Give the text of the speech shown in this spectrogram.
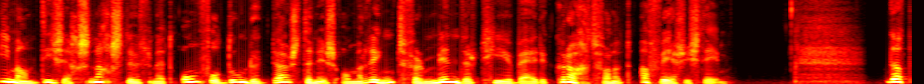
Iemand die zich s'nachts dus met onvoldoende duisternis omringt, vermindert hierbij de kracht van het afweersysteem. Dat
